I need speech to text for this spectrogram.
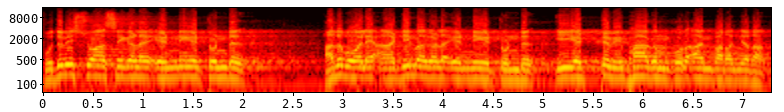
പുതുവിശ്വാസികളെ എണ്ണിയിട്ടുണ്ട്. അതുപോലെ അടിമകൾ എണ്ണിയിട്ടുണ്ട്. ഈ എട്ട് വിഭാഗം ഖുർആൻ പറഞ്ഞതാണ്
